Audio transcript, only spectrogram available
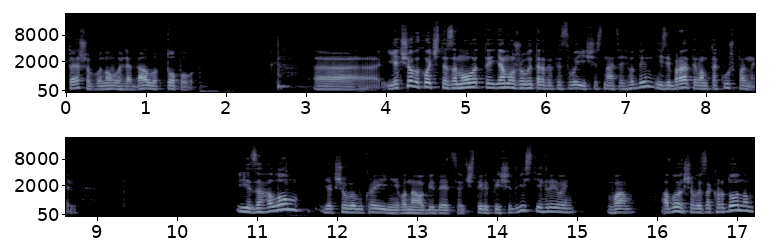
те, щоб воно виглядало топово. Е, якщо ви хочете замовити, я можу витратити свої 16 годин і зібрати вам таку ж панель. І загалом, якщо ви в Україні, вона обійдеться 4200 гривень вам. Або якщо ви за кордоном,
